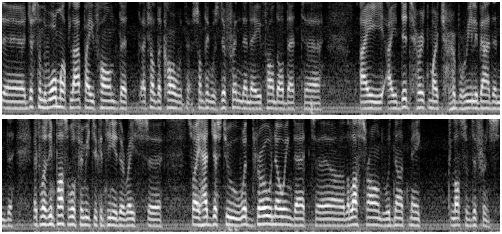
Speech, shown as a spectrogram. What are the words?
uh, just on the warm up lap, I found that I felt the car with something was different, and I found out that uh, I I did hurt my turbo really bad, and it was impossible for me to continue the race. Uh, so I had just to withdraw, knowing that uh, the last round would not make lots of difference.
